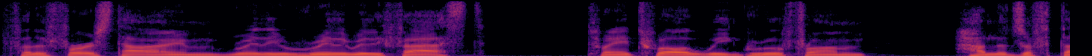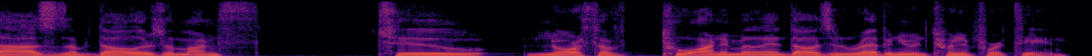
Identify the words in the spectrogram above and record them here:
for the first time, really, really, really fast. 2012, we grew from hundreds of thousands of dollars a month to north of $200 million in revenue in 2014.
